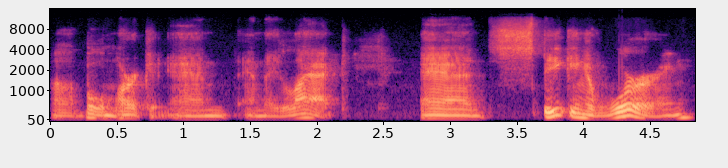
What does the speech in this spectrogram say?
uh, bull market and, and they lacked. And speaking of worrying,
